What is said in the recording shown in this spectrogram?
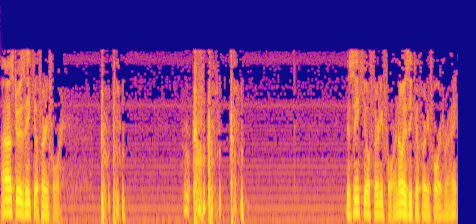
Uh, let's do Ezekiel 34. Ezekiel 34. I know Ezekiel 34 is right.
